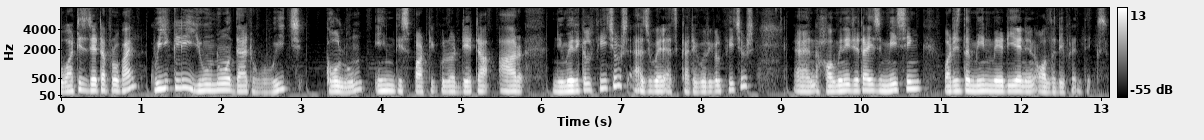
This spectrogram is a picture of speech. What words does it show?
what is data profile? Quickly you know that which column in this particular data are numerical features as well as categorical features and how many data is missing, what is the mean median and all the different things.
